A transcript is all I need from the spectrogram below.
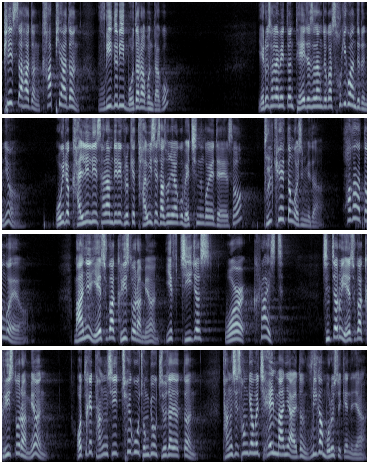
필사하던 카피하던 우리들이 못 알아본다고? 예루살렘에 있던 대제사장들과 서기관들은요. 오히려 갈릴리 사람들이 그렇게 다윗의 자손이라고 외치는 거에 대해서 불쾌했던 것입니다. 화가 났던 거예요. 만일 예수가 그리스도라면 if Jesus were Christ 진짜로 예수가 그리스도라면 어떻게 당시 최고 종교 지도자였던 당시 성경을 제일 많이 알던 우리가 모를 수 있겠느냐?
